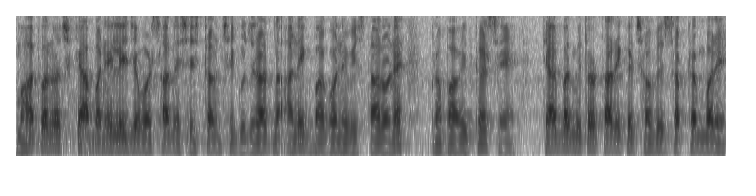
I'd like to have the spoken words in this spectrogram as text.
મહત્વનું છે કે આ બનેલી જે વરસાદની સિસ્ટમ છે, ગુજરાતના અનેક ભાગોને વિસ્તારોને પ્રભાવિત કરશે. ત્યારબાદ મિત્રો, તારીખે છવ્વીસ સપ્ટેમ્બરે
